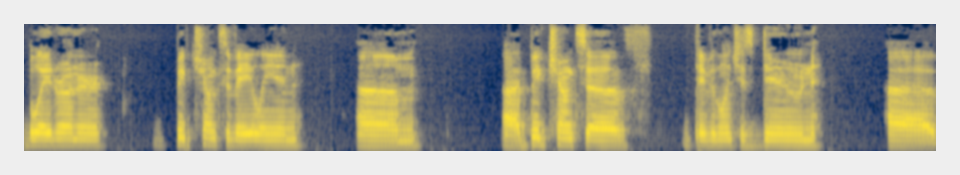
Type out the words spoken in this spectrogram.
Blade Runner, big chunks of Alien, um, uh, big chunks of David Lynch's Dune. Uh,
